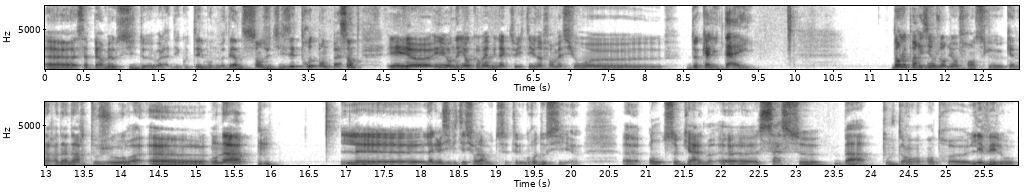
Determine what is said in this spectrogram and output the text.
euh, ça permet aussi de voilà d'écouter le monde moderne sans utiliser trop de bandes passantes et, euh, et en ayant quand même une actualité, une information de qualité. Dans le Parisien aujourd'hui en France, le canard à nanar toujours, on a l'agressivité sur la route, c'était le gros dossier. Euh, on se calme. Euh, ça se bat tout le temps entre les vélos,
